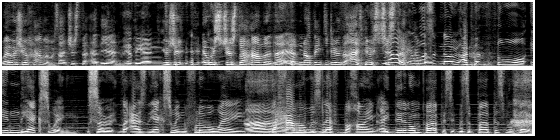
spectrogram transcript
Where was your hammer? Was that just the, at the end? At the end. It was, ju- it was just a hammer there. It had nothing to do with the ad. It was just no, a hammer. it wasn't. No, I put Thor in the X-wing, so as the X-wing flew away, the Ah. hammer was left behind. I did it on purpose. It was a purposeful thing.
